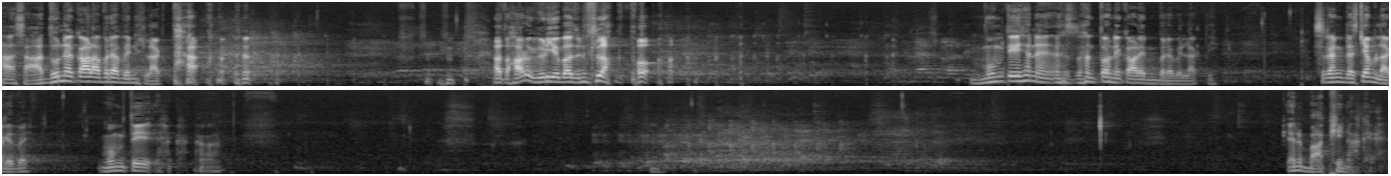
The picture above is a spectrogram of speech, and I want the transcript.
આ સાધુને કાળા બરાબર નથી લાગતા. આ તો સારું વીડિયો બાજુ નથી લાગતો. મુમતી છે ને, સંતોને કાળે બરાબર લાગતી. શ્રંગદાસ કેમ લાગે ભાઈ? મુમતી. એને બાફી નાખે.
